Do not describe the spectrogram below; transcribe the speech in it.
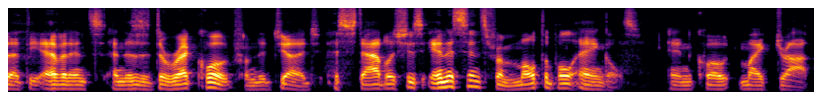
that the evidence, and this is a direct quote from the judge, establishes innocence from multiple angles. End quote, Mike drop.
